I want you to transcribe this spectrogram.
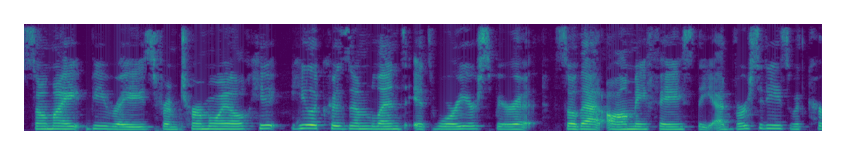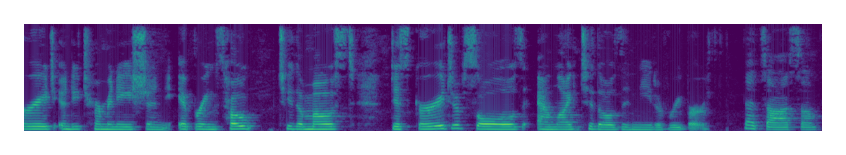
so might be raised from turmoil. He- Helichrysum lends its warrior spirit so that all may face the adversities with courage and determination. It brings hope to the most discouraged of souls and life to those in need of rebirth. That's awesome.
